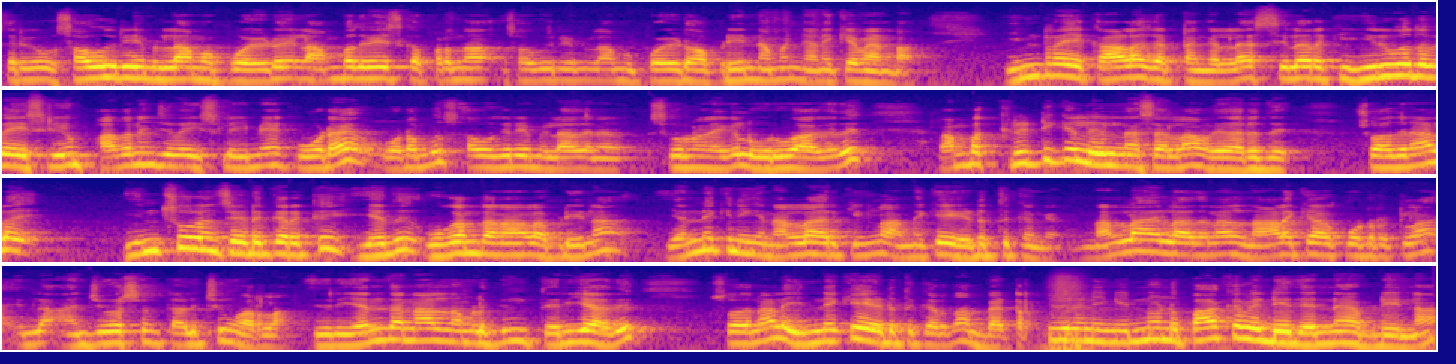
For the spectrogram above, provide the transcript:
சரி சௌகரியம் இல்லாமல் போயிடும். இல்லை ஐம்பது வயசுக்கு அப்புறம் தான் சௌகரியம் இல்லாமல் போயிடும் அப்படின்னு நம்ம நினைக்க வேண்டாம். இன்றைய காலகட்டங்களில் சிலருக்கு இருபது வயசுலேயும் பதினஞ்சு வயசுலேயுமே கூட உடம்பு சௌகரியம் இல்லாத ந- சூழ்நிலைகள் உருவாகுது. ரொம்ப கிரிட்டிக்கல் இல்னஸ் எல்லாம் வருது. ஸோ அதனால் இன்சூரன்ஸ் எடுக்கிறதுக்கு எது உகந்த நாள் அப்படின்னா என்னைக்கு நீங்கள் நல்லா இருக்கீங்களோ அன்றைக்கே எடுத்துக்கோங்க. நல்லா இல்லாத நாள் நாளைக்காக கூட இருக்கலாம் இல்லை அஞ்சு வருஷம் கழிச்சும் வரலாம். இதில் எந்த நாள் நம்மளுக்குன்னு தெரியாது. ஸோ அதனால் இன்றைக்கே எடுத்துக்கிறது தான் பெட்டர் இதில் நீங்கள் இன்னொன்று பார்க்க வேண்டியது என்ன அப்படின்னா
